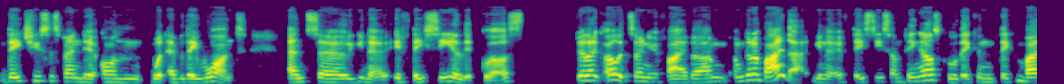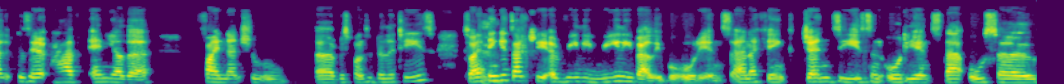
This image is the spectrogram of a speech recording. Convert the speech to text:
they choose to spend it on whatever they want. And so, you know, if they see a lip gloss, they're like, oh, it's only a fiver. I'm, I'm gonna buy that. You know, if they see something else cool, they can they can buy it because they don't have any other financial uh, responsibilities. So I think it's actually a really, really valuable audience. And I think Gen Z is an audience that also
